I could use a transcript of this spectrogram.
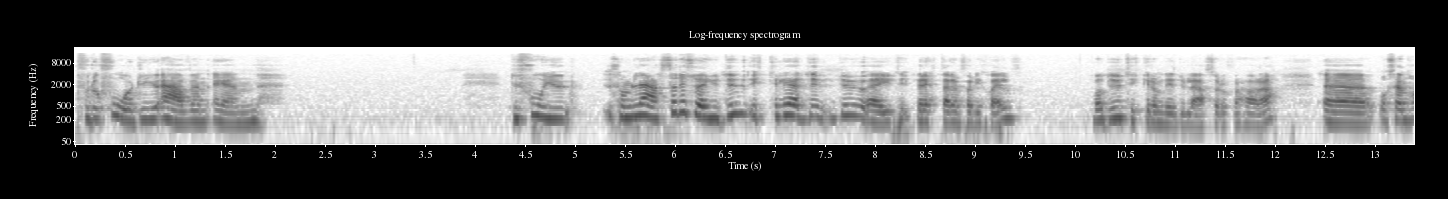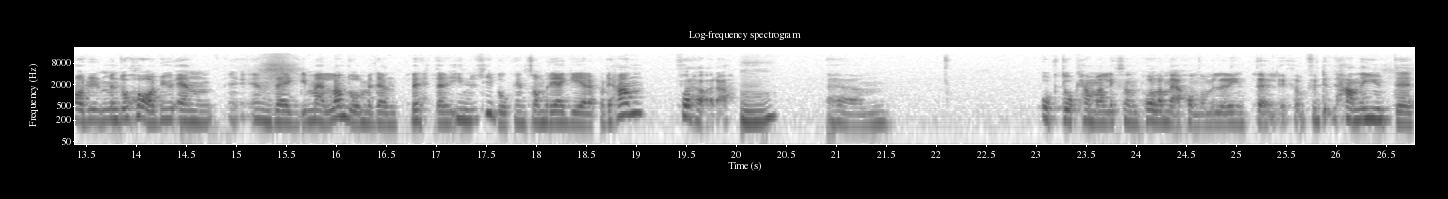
För då får du ju även en... Du får ju... Som läsare så är ju du ytterligare... Du, du är ju typ berättaren för dig själv. Vad du tycker om det du läser och får höra. Eh, och sen har du, men då har du ju en, en vägg emellan då med den berättaren inuti boken som reagerar på det han får höra. Mm. Ehm, och då kan man liksom hålla med honom eller inte. Liksom. För han är ju inte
